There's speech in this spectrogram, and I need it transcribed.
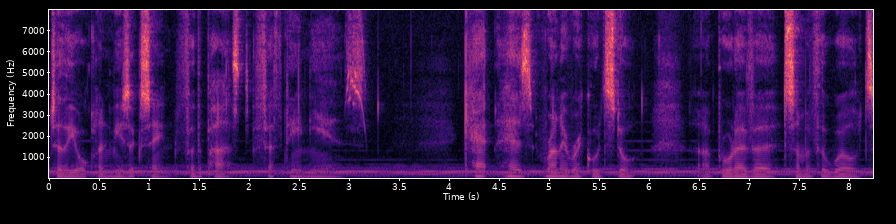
to the Auckland music scene for the past 15 years. Kat has run a record store, uh, brought over some of the world's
